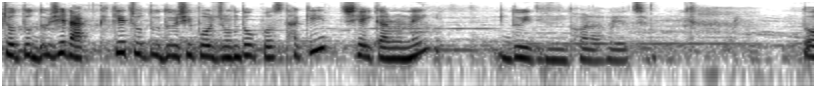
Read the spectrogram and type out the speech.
চতুর্দশীর আগ থেকে চতুর্দশী পর্যন্ত উপোস থাকি, সেই কারণেই দুই দিন ধরা হয়েছে। তো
